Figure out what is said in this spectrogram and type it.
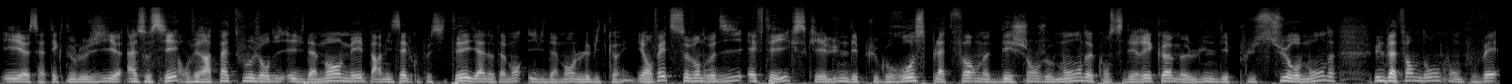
et euh, sa technologie associée. Alors, on verra pas tout aujourd'hui évidemment, mais parmi celles qu'on peut citer, il y a notamment évidemment le Bitcoin. Et en fait, ce vendredi, FTX, qui est l'une des plus grosses plateformes d'échange au monde, considérée comme l'une des plus sûres au monde, une plateforme donc où on pouvait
